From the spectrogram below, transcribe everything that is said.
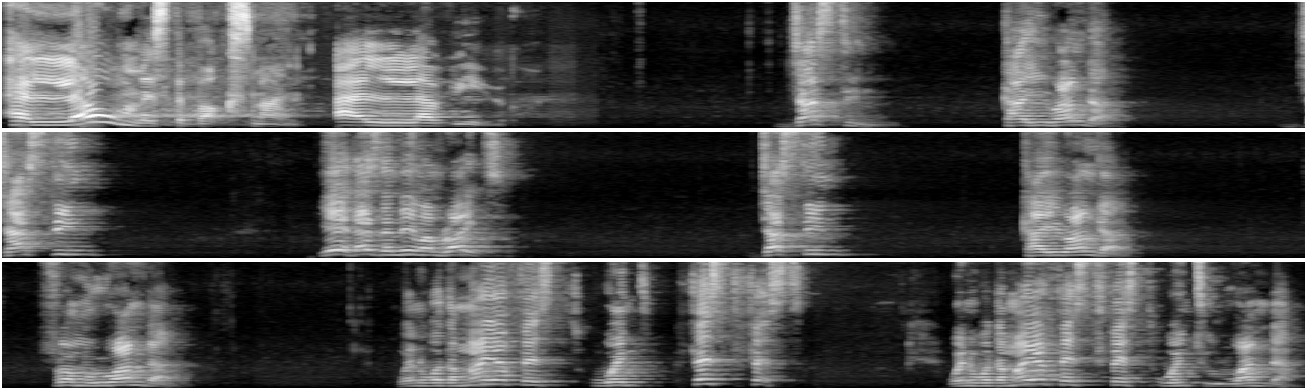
Hello, Mr. Boxman. I love you. Justin Kairanga. Justin. Yeah, that's the name. I'm right. Justin Kairanga from Rwanda. When Wode Maya first went, first, first, when Wode Maya first, first went to Rwanda,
